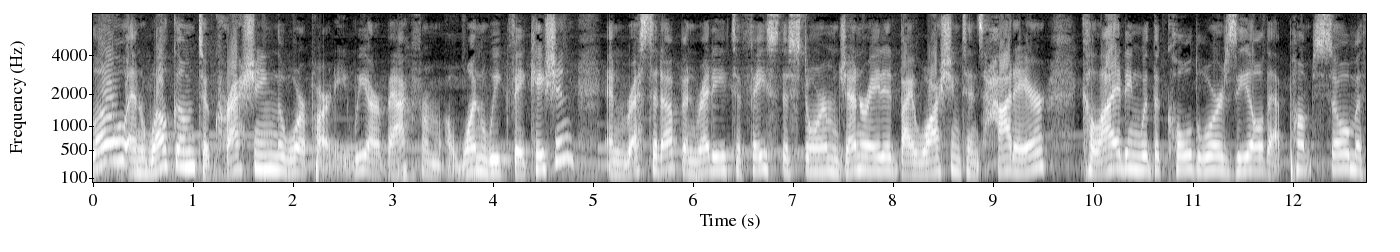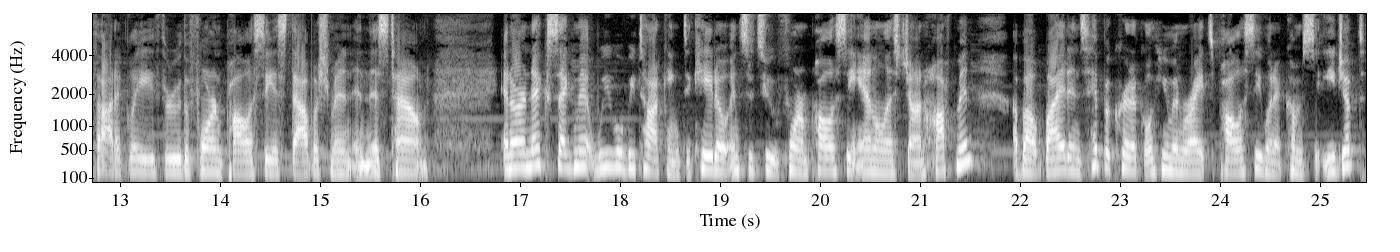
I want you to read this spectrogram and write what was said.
Hello and welcome to Crashing the War Party. We are back from a one week vacation and rested up and ready to face the storm generated by Washington's hot air colliding with the Cold War zeal that pumps so methodically through the foreign policy establishment in this town. In our next segment, we will be talking to Cato Institute foreign policy analyst Jon Hoffman about Biden's hypocritical human rights policy when it comes to Egypt.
